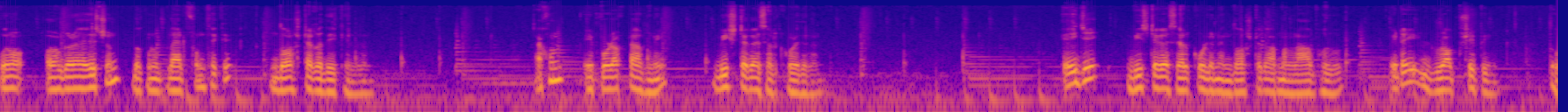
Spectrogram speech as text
কোনো অর্গানাইজেশন বা কোনো প্ল্যাটফর্ম থেকে দশ টাকা দিয়ে কিনলেন। এখন এই প্রোডাক্টটা আপনি বিশ টাকায় সেল করে দিলেন। এই যে বিশ টাকায় সেল করলেন দশ টাকা আপনার লাভ হলো, এটাই ড্রপ শিপিং তো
